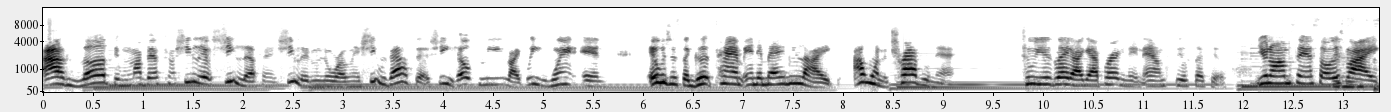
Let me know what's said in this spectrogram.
I loved it. My best friend, she lived, she left and she lived in New Orleans. She was out there. She helped me. Like we went and it was just a good time and it made me like I want to travel now. Two years later, I got pregnant and I'm still stuck here. You know what I'm saying? So it's like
